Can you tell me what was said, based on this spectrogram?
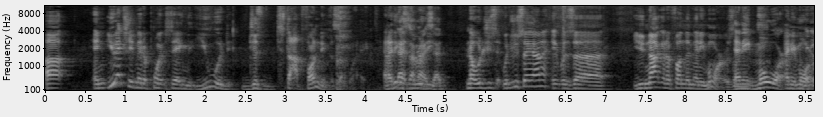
Uh, and you actually made a point saying that you would just stop funding the subway. And I think That's that's, not what I said. No, what did you say? What did you say on it? It was uh, you're not going to fund them anymore. It was something- Anymore. Anymore. Right,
